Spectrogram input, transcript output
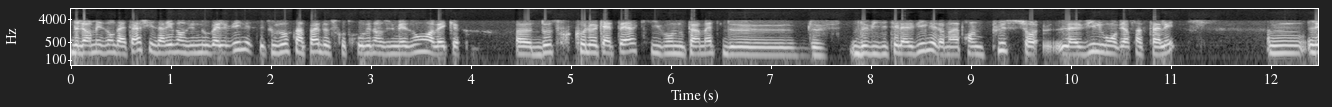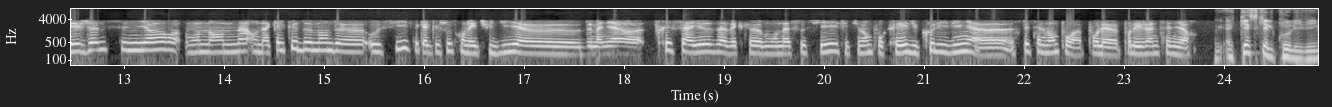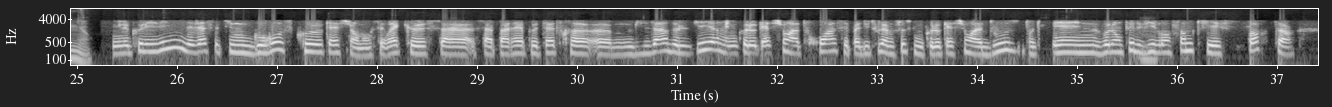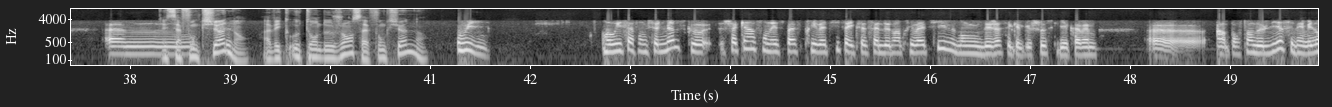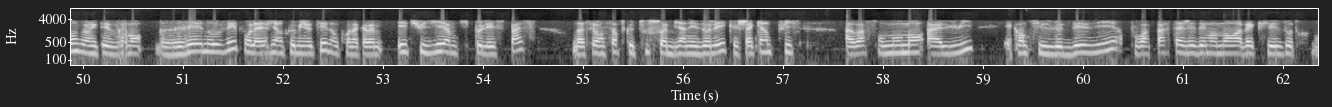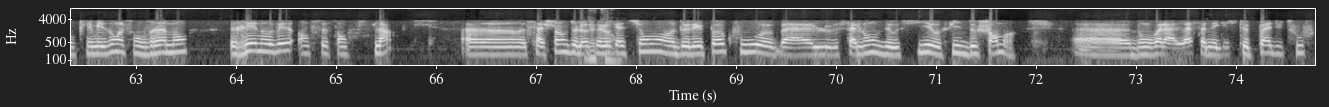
de leur maison d'attache, ils arrivent dans une nouvelle ville et c'est toujours sympa de se retrouver dans une maison avec euh, d'autres colocataires qui vont nous permettre de, de, de visiter la ville et d'en apprendre plus sur la ville où on vient s'installer. Hum, Les jeunes seniors, on en a, on a quelques demandes euh, aussi. C'est quelque chose qu'on étudie euh, de manière très sérieuse avec euh, mon associé, effectivement, pour créer du co-living euh, spécialement pour pour, le- pour les jeunes seniors. Qu'est-ce qu'est le co-living? Le co-living, déjà, c'est une grosse colocation. Donc, c'est vrai que ça, ça paraît peut-être euh, bizarre de le dire, mais une colocation à trois, c'est pas du tout la même chose qu'une colocation à 12. Donc, il y a une volonté de vivre ensemble qui est forte. Euh, Et ça fonctionne? Avec autant de gens, ça fonctionne? Oui. Oui, ça fonctionne bien parce que chacun a son espace privatif avec sa salle de bain privative. Donc déjà, c'est quelque chose qui est quand même euh, important de le dire. C'est des maisons qui ont été vraiment rénovées pour la vie en communauté. Donc on a quand même étudié un petit peu l'espace. On a fait en sorte que tout soit bien isolé, que chacun puisse avoir son moment à lui et quand il le désire, pouvoir partager des moments avec les autres. Donc les maisons, elles sont vraiment rénovées en ce sens-là. Euh, ça change de la colocation de l'époque où euh, bah, le salon faisait aussi office de chambre. Euh, donc voilà, là, ça n'existe pas du tout.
